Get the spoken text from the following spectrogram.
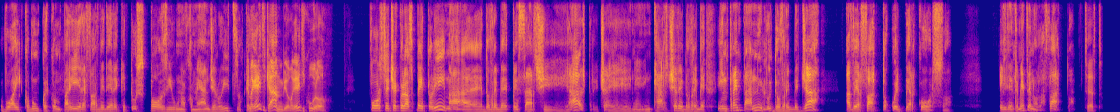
vuoi comunque comparire, far vedere che tu sposi uno come Angelo Izzo. che E magari ti cambio, magari ti curo. Forse c'è quell'aspetto lì, ma eh, dovrebbe pensarci altri. Cioè, in, carcere dovrebbe, in 30 anni, lui dovrebbe già aver fatto quel percorso. Evidentemente non l'ha fatto. Certo.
